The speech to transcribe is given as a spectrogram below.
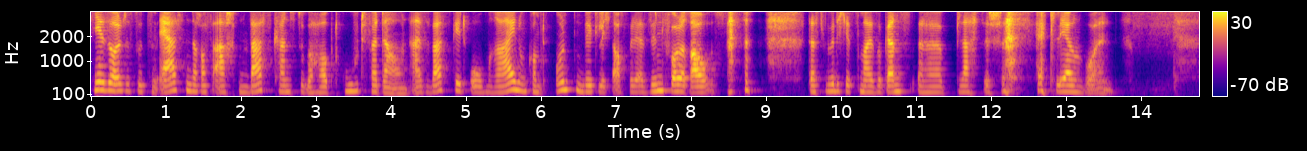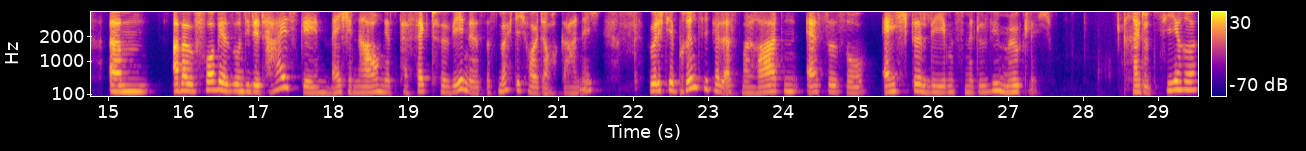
Hier solltest du zum ersten darauf achten, was kannst du überhaupt gut verdauen. Also was geht oben rein und kommt unten wirklich auch wieder sinnvoll raus. Das würde ich jetzt mal so ganz äh, plastisch erklären wollen. Ähm, aber bevor wir so in die Details gehen, welche Nahrung jetzt perfekt für wen ist, das möchte ich heute auch gar nicht, würde ich dir prinzipiell erstmal raten, esse so echte Lebensmittel wie möglich. Reduziere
